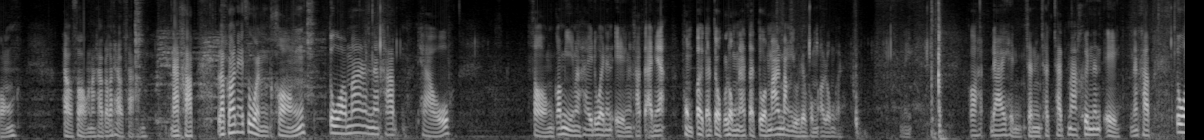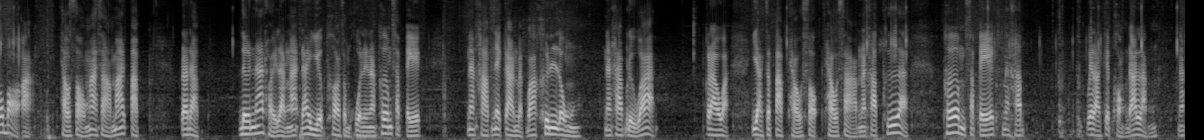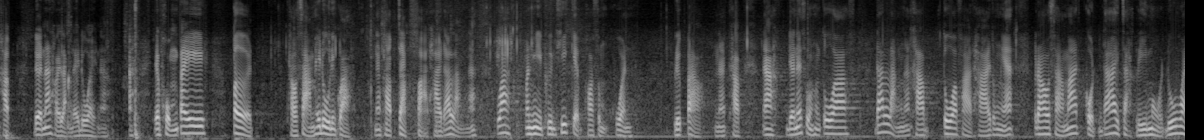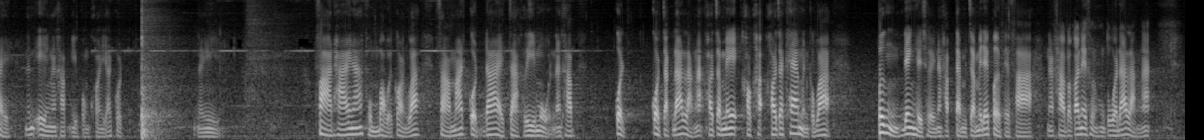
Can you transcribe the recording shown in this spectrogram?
2 แถว 2 นะครับ แล้วก็แถว 3 นะครับ แล้วก็ในส่วนของตัวม่านนะครับ แถว 2 ก็มีมาให้ด้วยนั่นเองนะครับ แต่อันเนี้ยผมเปิดกระจกลงนะ แต่ตัวม่านบังอยู่เดี๋ยวผมเอาลงก่อน ก็ได้เห็นชันชัด ๆ มากขึ้นนั่นเองนะครับ ตัวเบาะอะแถว2อะสามารถปรับระดับเดินหน้าถอยหลังอะได้เยอะพอสมควรเลยนะ เพิ่มสเปคนะครับในการแบบว่าขึ้นลงนะครับ หรือว่าเราอะอยากจะปรับแถวสแถวสามนะครับ เพื่อเพิ่มสเปคนะครับ เวลาเก็บของด้านหลังนะครับ เดินหน้าถอยหลังได้ด้วยนะะเดี๋ยวผมไปเปิดแถว3ให้ดูดีกว่า นะครับจากฝาท้ายด้านหลังนะ ว่ามันมีพื้นที่เก็บพอสมควรหรือเปล่านะครับนะเดี๋ยวในส่วนของตัวด้านหลังนะครับ ตัวฝาท้ายตรงนี้เราสามารถกดได้จากรีโมทด้วยนั่นเองนะครับนี่ผมขออนุญาตกดนี่ฝาท้ายนะ ผมบอกไว้ก่อนว่า สามารถกดได้จากรีโมทนะครับ กดกดจากด้านหลังอะเขาจะไม่เขาเขาจะแค่เหมือนกับว่า ปึ้งเด้งเฉยๆนะครับ แต่มันจะไม่ได้เปิดไฟฟ้านะครับ แล้วก็ในส่วนของตัวด้านหลังอะเอ่อ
